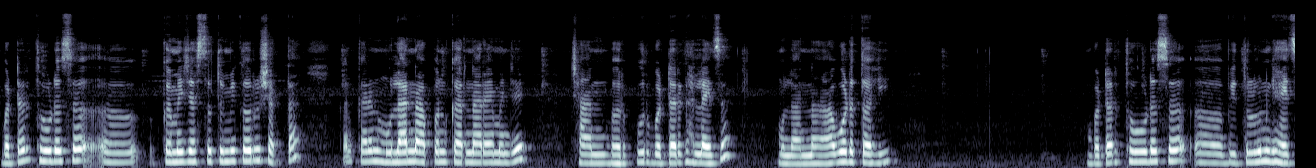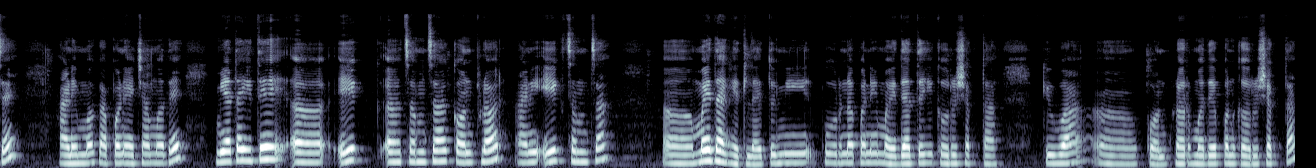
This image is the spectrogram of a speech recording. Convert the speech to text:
बटर थोडंसं कमी जास्त तुम्ही करू शकता. कारण कारण मुलांना आपण करणार आहे म्हणजे छान भरपूर बटर घालायचं. मुलांना आवडतंही. बटर थोडंसं वितळून घ्यायचं आहे आणि मग आपण याच्यामध्ये मी आता इथे एक चमचा कॉर्नफ्लॉवर आणि एक चमचा मैदा घेतला आहे तुम्ही पूर्णपणे मैद्यातही करू शकता किंवा कॉर्नफ्लॉरमध्ये कॉर्नफ्लॉवरमध्ये पण करू शकता.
